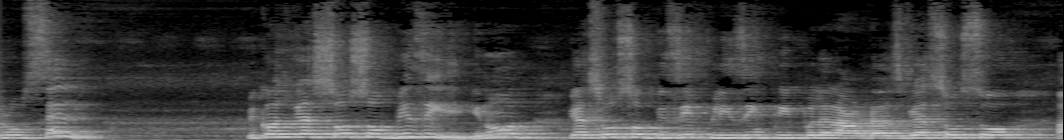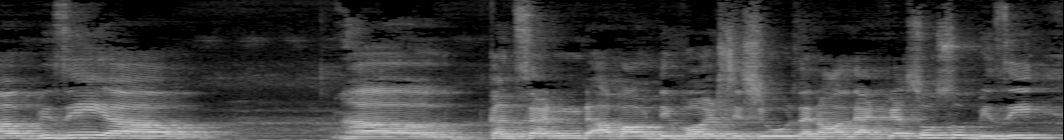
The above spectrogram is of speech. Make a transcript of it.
true self. Because we are so, so busy, you know, we are so, so busy pleasing people around us, we are so, so uh, busy. Uh, uh, concerned about the world's issues and all that we are so so busy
